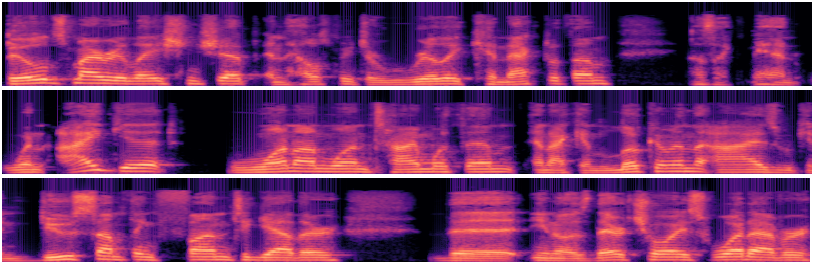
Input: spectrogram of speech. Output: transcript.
builds my relationship and helps me to really connect with them? I was like, man, when I get one-on-one time with them and I can look them in the eyes, we can do something fun together that you know is their choice, whatever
